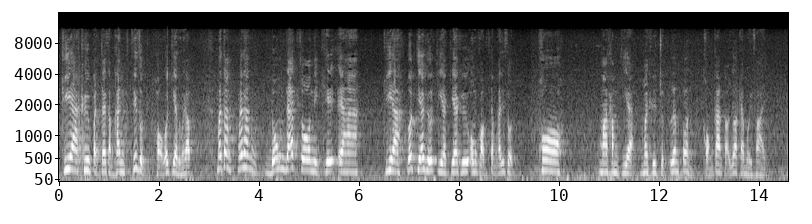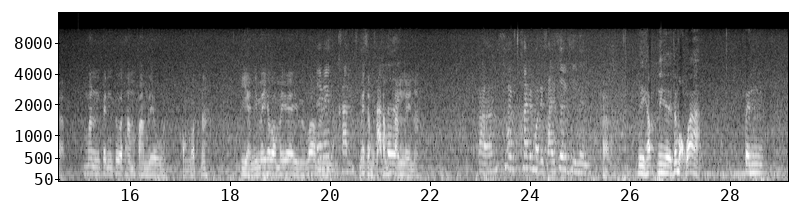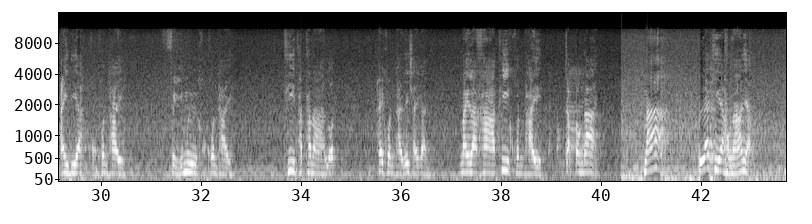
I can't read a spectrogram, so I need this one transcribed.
เกียร์คือปัจจัยสำคัญที่สุดของรถเกียร์ถูกไหมครับไม่ตั้งไม่ตั้งดงแดดโซนิกเคเเกียร์รถเกียร์คือรถเกียร์เกียร์คือองค์ประกอบที่สำคัญที่สุด พอ มาทำเกียร์มันคือจุดเริ่มต้นของการต่อยอดการโมดิฟาย ครับ มันเป็นตัวทำความเร็วของรถนะเกียร์นี่ไม่ใช่ว่าไม่ได้ว่ามันไม่ไม่สำคัญไม่สำคัญสำคัญเลยสำคัญเลยนะตอนนั้นค่อยค่อยไปโมดิฟายเครื่องอีกทีหนึ่งครับ นี่ครับ นี่เลยต้องบอกว่าเป็นไอเดียของคนไทย ฝีมือของคนไทย ที่พัฒนารถให้คนไทยได้ใช้กัน ในราคาที่คนไทยจับต้องได้ นะและเกียร์ของน้าเนี่ย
